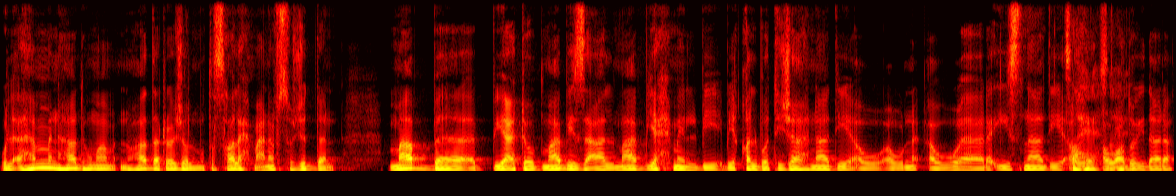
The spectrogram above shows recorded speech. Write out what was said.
والأهم من هذا همام إنه هذا الرجل متصالح مع نفسه جدا. ما بيعتب ما بيزعل ما بيحمل بقلبه تجاه نادي أو أو أو رئيس نادي أو صحيح، أو. عضو إدارة.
